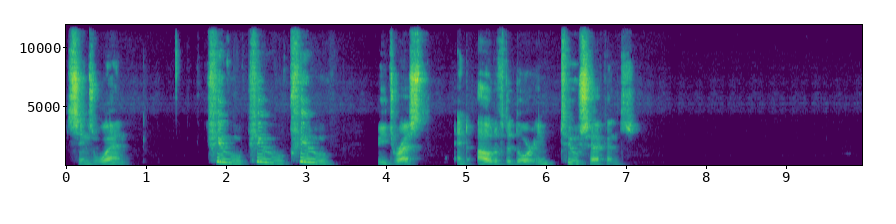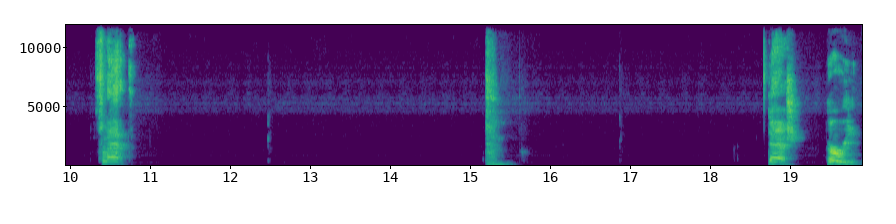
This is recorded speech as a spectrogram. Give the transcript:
Since when? Pew, pew, pew. Be dressed and out of the door in two seconds. Flat. Boom. Dash, hurry.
